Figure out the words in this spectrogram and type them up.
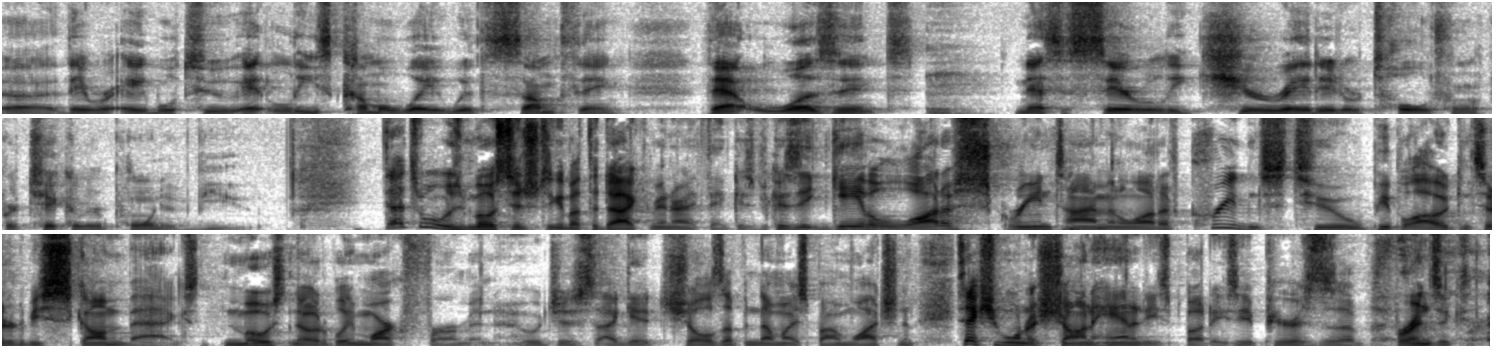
uh, they were able to at least come away with something that wasn't necessarily curated or told from a particular point of view. That's what was most interesting about the documentary, I think, is because it gave a lot of screen time and a lot of credence to people I would consider to be scumbags. Most notably, Mark Fuhrman, who just I get chills up and down my spine watching him. He's actually one of Sean Hannity's buddies. He appears as a forensics.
